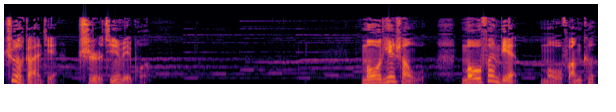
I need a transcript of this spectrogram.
这个案件至今未破。某天上午，某饭店某房客，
